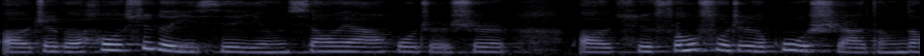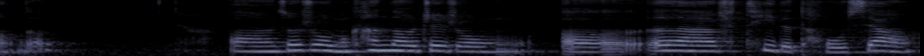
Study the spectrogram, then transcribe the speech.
呃这个后续的一些营销呀，或者是呃去丰富这个故事啊等等的，嗯，就是我们看到这种呃 NFT 的头像，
